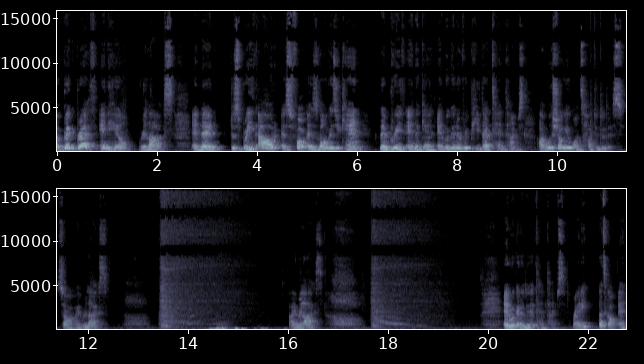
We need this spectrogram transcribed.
a big breath, inhale, relax, and then just breathe out as far as long as you can then breathe in again. And we're to repeat that 10 times. I will show you once how to do this. So i relax. I relax. And we're to do it 10 times. Ready? Let's go. In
